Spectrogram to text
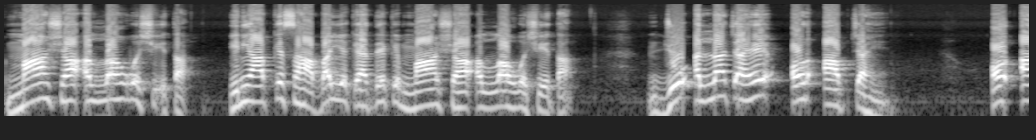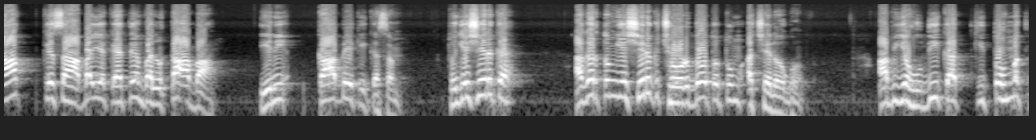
माँ शाह अल्लाह व शेता। यानी आपके सहाबा ये कहते हैं कि माँ शाह अल्लाह व शेता। जो अल्लाह चाहे और आप चाहें। और आपके साहबा ये कहते हैं बलकाबा यानी काबे की कसम। तो ये शिरक है। अगर तुम ये शिरक छोड़ दो तो तुम अच्छे लोग हो। अब यहूदी का की तोहमत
